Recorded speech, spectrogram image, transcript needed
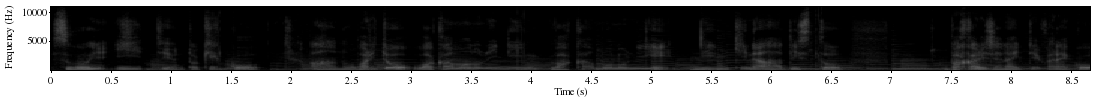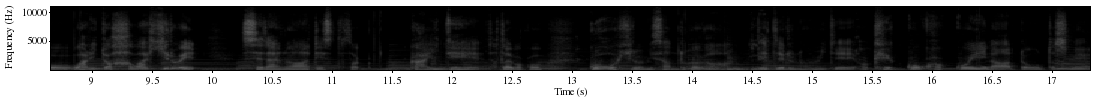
すごいいいっていうのと、結構、あの、割と若者に人、若者に人気なアーティストばかりじゃないっていうかね、こう、割と幅広い世代のアーティストがいて、例えばこう、郷ひろみさんとかが出てるのを見て、あ結構かっこいいなって思ったしね、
